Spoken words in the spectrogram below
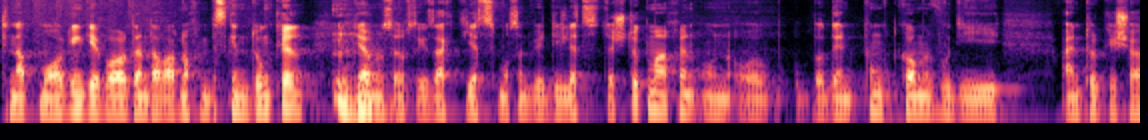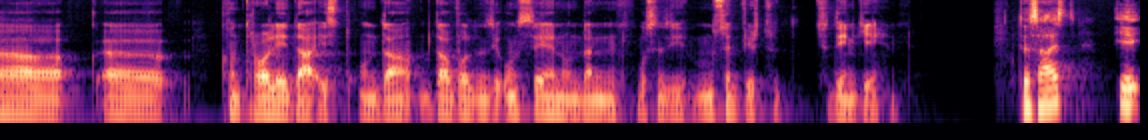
knapp morgen geworden, da war noch ein bisschen dunkel. Die haben uns auch gesagt, jetzt müssen wir die letzte Stück machen und über den Punkt kommen, wo die ein türkischer äh, Kontrolle da ist und da, da wollten sie uns sehen und dann müssen, sie, müssen wir zu, zu denen gehen. Das heißt, ihr,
